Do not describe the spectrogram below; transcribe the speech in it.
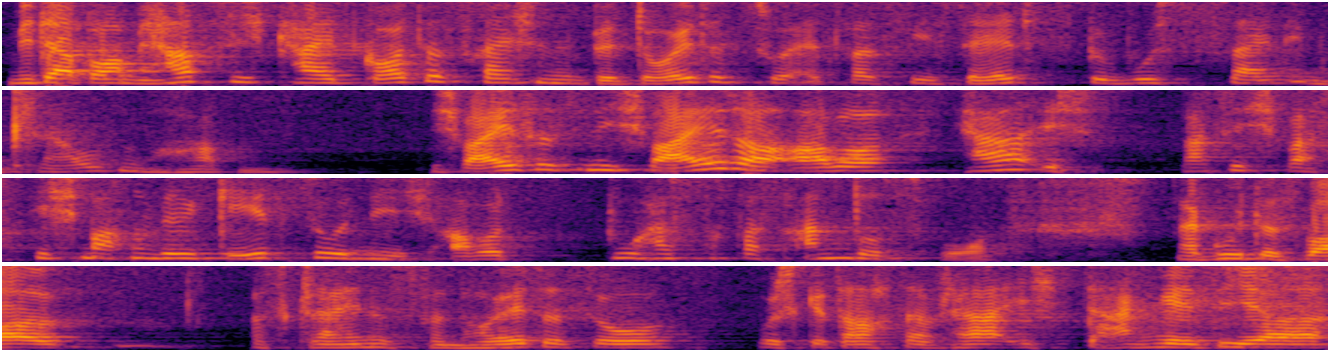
mit der Barmherzigkeit Gottes rechnen bedeutet so etwas wie Selbstbewusstsein im Glauben haben. Ich weiß jetzt nicht weiter, aber Herr, ich, was, ich, was ich machen will, geht so nicht. Aber du hast doch was anderes vor. Na gut, das war was Kleines von heute so, wo ich gedacht habe, Herr, ich danke dir.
